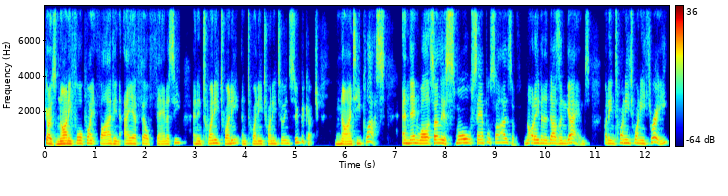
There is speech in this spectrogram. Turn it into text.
goes 94.5 in AFL fantasy. And in 2020 and 2022 in Supercoach, 90 plus. And then while it's only a small sample size of not even a dozen games, but in 2023,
